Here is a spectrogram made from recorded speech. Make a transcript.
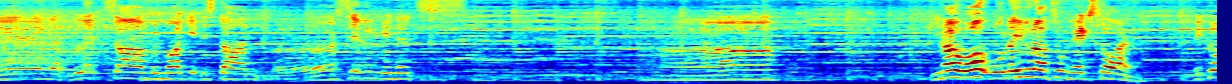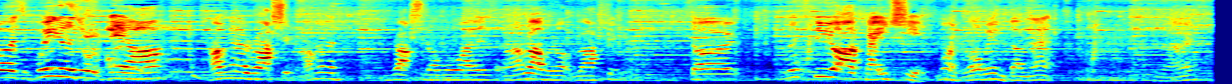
And let's um, we might get this done. Uh, seven minutes. Uh, you know what? We'll leave it until next time. Because if we're gonna do it now, I'm gonna rush it. I'm gonna rush it otherwise, and I'd rather not rush it. So let's do arcade shit. My god, we haven't done that. You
